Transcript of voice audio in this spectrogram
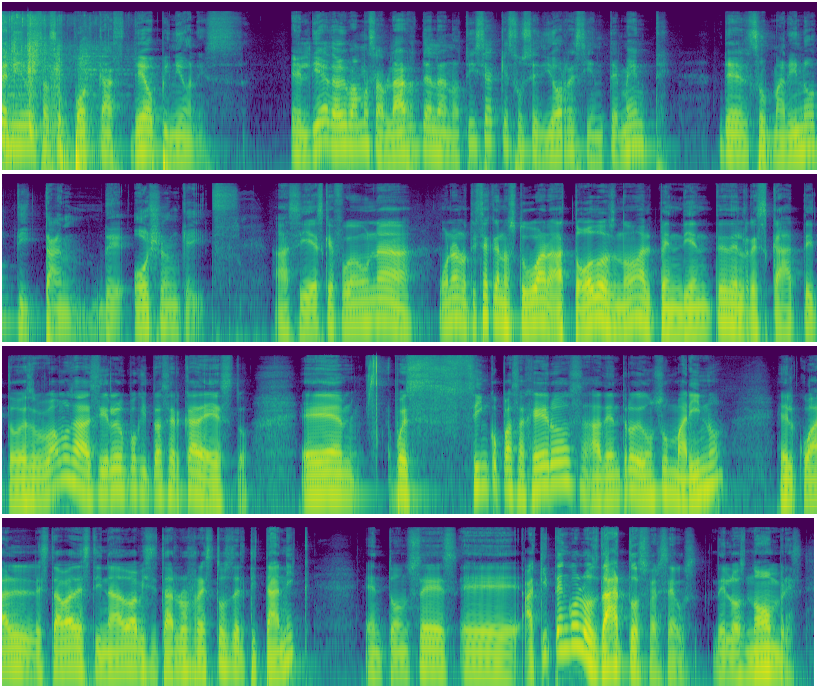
Bienvenidos a su podcast de opiniones. El día de hoy vamos a hablar de la noticia que sucedió recientemente del submarino Titán de Ocean Gates. Así es que fue una, una noticia que nos tuvo a, todos, ¿no? Al pendiente del rescate y todo eso. Vamos a decirle un poquito acerca de esto. Em, pues cinco pasajeros adentro de un submarino, el cual estaba destinado a visitar los restos del Titanic. Entonces, eh, aquí tengo los datos, Ferseus, de los nombres.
